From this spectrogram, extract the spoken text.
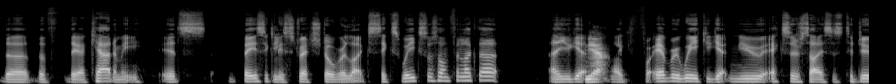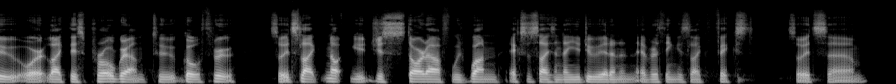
the, the the academy, it's basically stretched over like six weeks or something like that, and you get yeah. like for every week you get new exercises to do or like this program to go through. So it's like not you just start off with one exercise and then you do it and then everything is like fixed. So it's um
